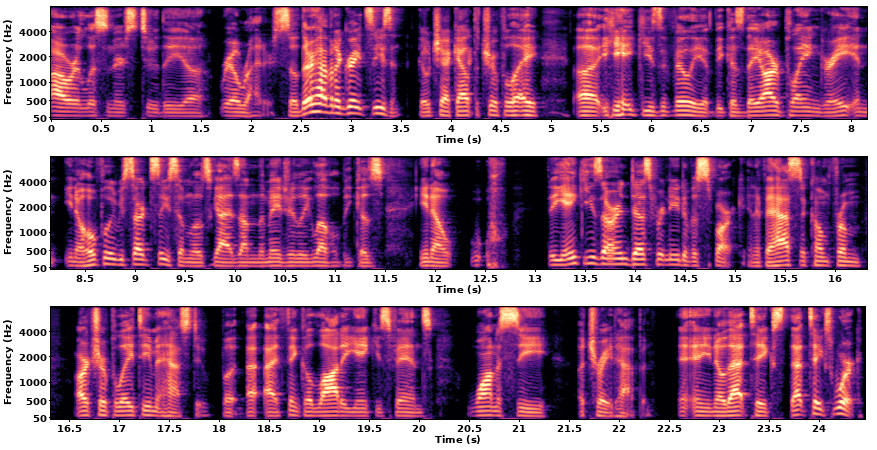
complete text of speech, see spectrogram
our listeners to the uh, Rail Riders, so they're having a great season. Go check out the AAA uh, Yankees affiliate because they are playing great, and you know hopefully we start to see some of those guys on the major league level because you know the Yankees are in desperate need of a spark, and if it has to come from our AAA team, it has to. But I, I think a lot of Yankees fans want to see a trade happen, and, and, you know that takes that takes work.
